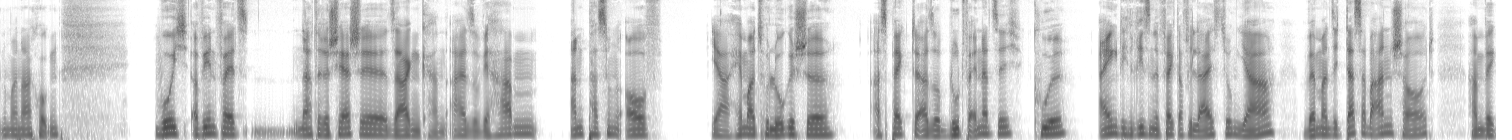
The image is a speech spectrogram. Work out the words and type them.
nochmal nachgucken wo ich auf jeden Fall jetzt nach der Recherche sagen kann, also wir haben Anpassungen auf ja, hämatologische Aspekte, also Blut verändert sich, cool, eigentlich ein Rieseneffekt auf die Leistung, ja. Wenn man sich das aber anschaut, haben wir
